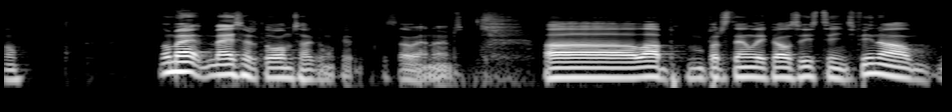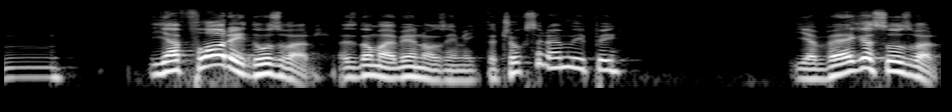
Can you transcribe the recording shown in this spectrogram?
Nu. Nu, mē, mēs ar to sakām, ka, ka savienojums. Uh, labi, par Stanley Kausa izcīņas finālu. Mm, Ja Florida uzvar, es domāju, viennozīmīgi, tad Čuks ir MVP. Ja Vegas uzvar,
